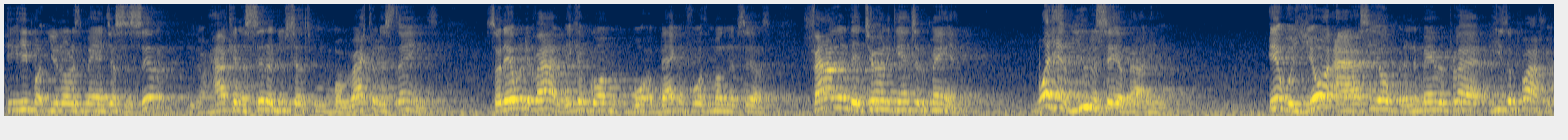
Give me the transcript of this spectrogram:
he, he, you know this man just a sinner. You know, how can a sinner do such miraculous things? So they were divided. They kept going back and forth among themselves. Finally, they turned again to the man. What have you to say about him? It was your eyes he opened. And the man replied, He's a prophet.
